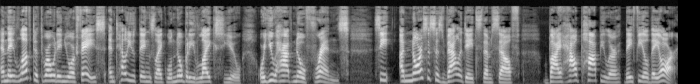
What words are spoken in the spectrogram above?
And they love to throw it in your face and tell you things like, well, nobody likes you or you have no friends. See, a narcissist validates themselves by how popular they feel they are.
